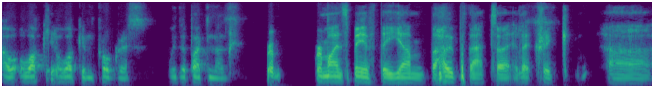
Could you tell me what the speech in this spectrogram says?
a, work, a work in progress with the partners. Reminds me of the um, the hope that uh, electric uh,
